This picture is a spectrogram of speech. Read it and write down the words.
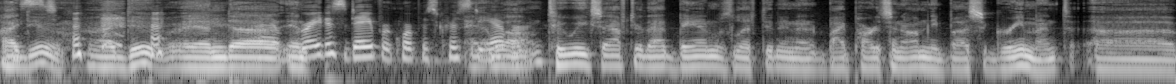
I do, I do, and, uh, and greatest day for Corpus Christi and, ever. Well, two weeks after that ban was lifted in a bipartisan omnibus agreement, uh,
